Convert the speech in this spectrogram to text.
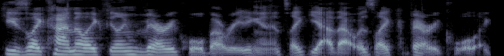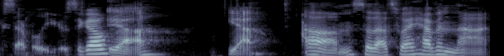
he's like kind of like feeling very cool about reading it it's like yeah that was like very cool like several years ago Yeah. Yeah. Um so that's why i have in that.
